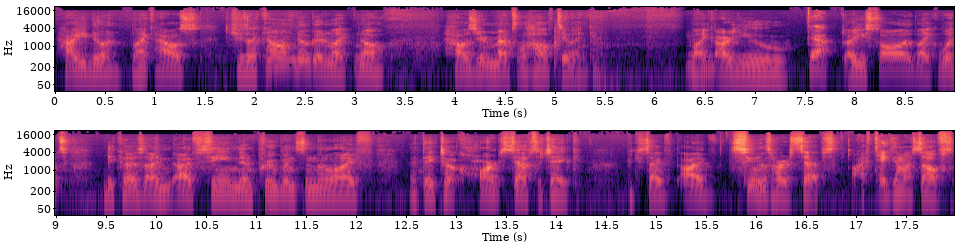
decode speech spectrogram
how you doing? Like how's she's like, oh, I'm doing good. I'm like, no, how's your mental health doing? Like, mm-hmm. are you Yeah. are you solid? Like, what's because I I've seen improvements in their life that they took hard steps to take because I've I've seen those hard steps. I've taken myself.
